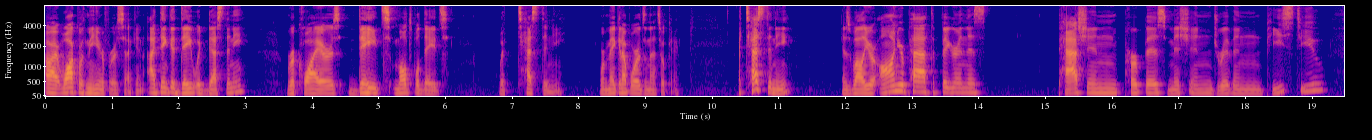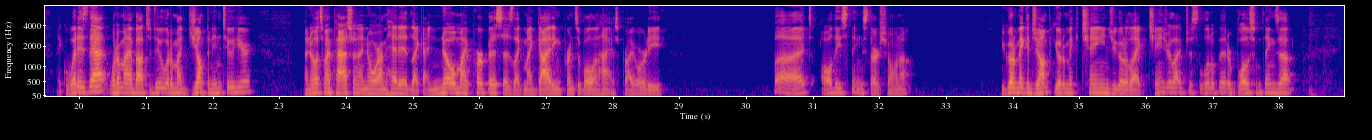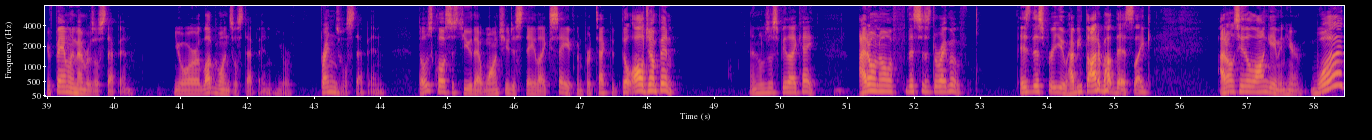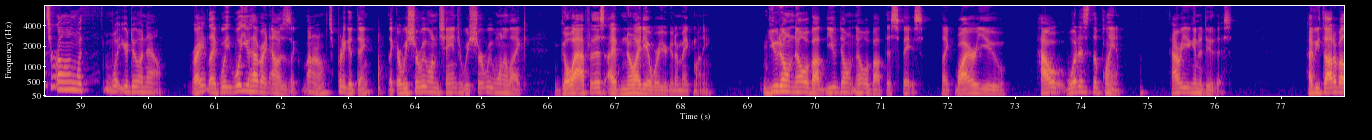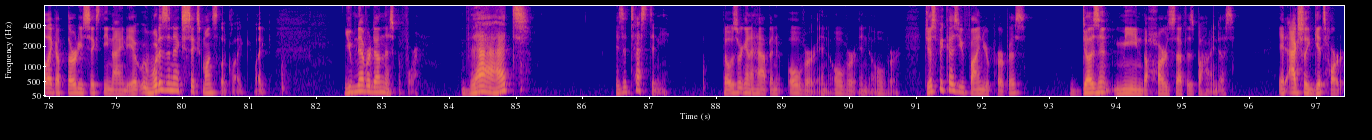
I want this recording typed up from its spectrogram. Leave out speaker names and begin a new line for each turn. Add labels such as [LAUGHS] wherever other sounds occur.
All right, walk with me here for a second. I think a date with destiny requires dates, multiple dates with destiny. We're making up words and that's okay. A testiny is while you're on your path to figuring this passion, purpose, mission driven piece to you. Like, what is that? What am I about to do? What am I jumping into here? I know it's my passion. I know where I'm headed. Like, I know my purpose as like my guiding principle and highest priority. But all these things start showing up. You go to make a jump, you go to make a change, you go to like change your life just a little bit or blow some things up. Your family members will step in. Your loved ones will step in. Your friends will step in. Those closest to you that want you to stay like safe and protected, they'll all jump in. And they'll just be like, hey, I don't know if this is the right move. Is this for you? Have you thought about this? Like, I don't see the long game in here. What's wrong with what you're doing now? Right? Like, what, what you have right now is like, I don't know, it's a pretty good thing. Like, are we sure we want to change? Are we sure we want to like go after this? I have no idea where you're to make money. You don't know about you don't know about this space. Like, why are you how what is the plan? How are you to do this? Have you thought about like a 30, 60, 90? Uh, what does the next 6 months look like? Like you've never done this before. That is a testiny. Those are going to happen over and over and over. Just because you find your purpose doesn't mean the hard stuff is behind us. It actually gets harder.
